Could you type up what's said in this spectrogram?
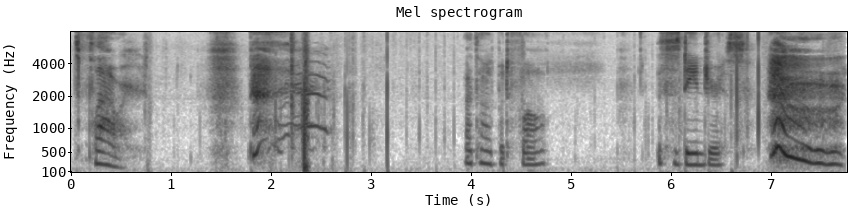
it's a flower. I thought I was about to fall. This is dangerous. I'm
